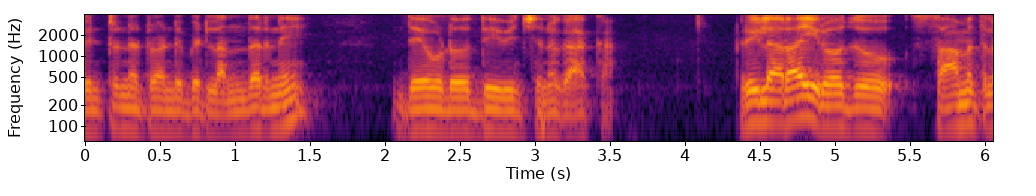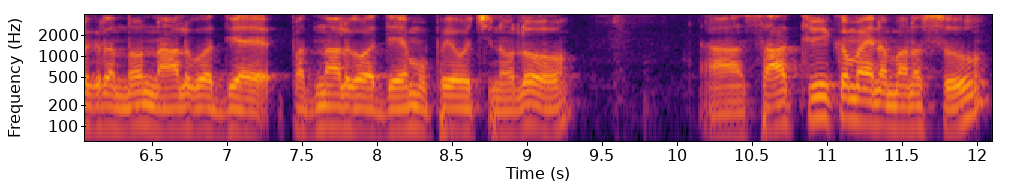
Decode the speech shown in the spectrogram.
వింటున్నటువంటి బిడ్డలందరినీ దేవుడు దీవించునుగాక. ప్రియులారా ఈరోజు సామెతల గ్రంథం నాలుగో అధ్యాయ పద్నాలుగో అధ్యాయం ముప్పై వచనంలో సాత్వికమైన మనస్సు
